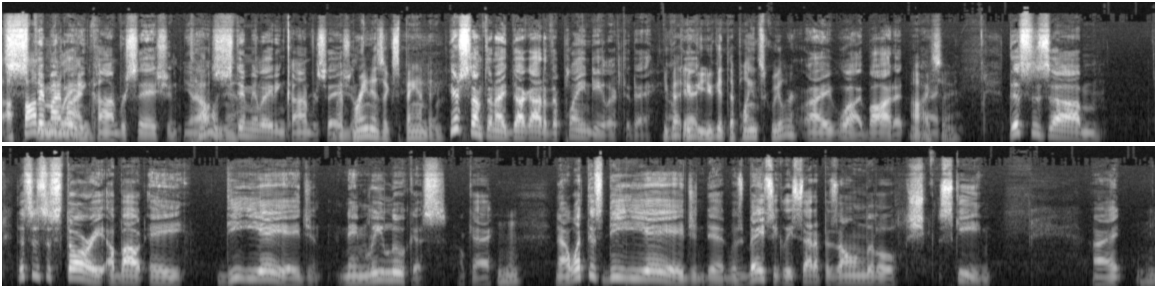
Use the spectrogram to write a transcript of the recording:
a thought in my mind. conversation, you know, Telling ya. stimulating conversation. My conversation. brain is expanding. Here's something I dug out of the Plain Dealer today. You got okay? you, you get the plain squealer? I well, I bought it. Oh, I right? see. This is um, this is a story about a DEA agent named Lee Lucas. Okay. Mm-hmm. Now, what this DEA agent did was basically set up his own little sh- scheme. All right? Mm-hmm.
